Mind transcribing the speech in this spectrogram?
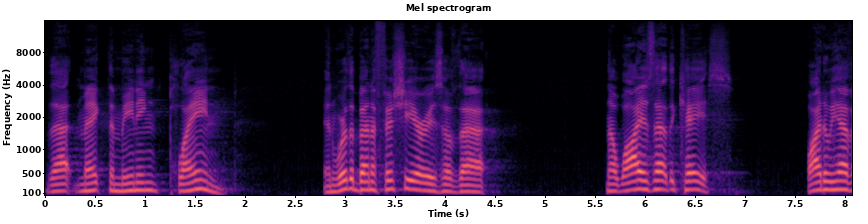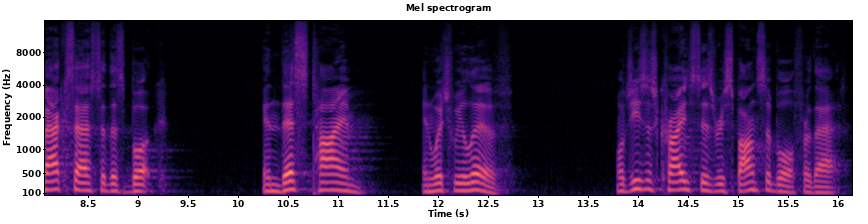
that make the meaning plain. And we're the beneficiaries of that. Now, why is that the case? Why do we have access to this book in this time in which we live? Well, Jesus Christ is responsible for that.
